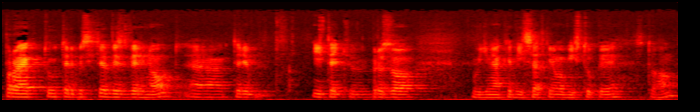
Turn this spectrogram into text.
projektu, který by si chtěl vyzdvihnout, eh, který i teď brzo Uvidíme nějaké výsledky nebo výstupy z toho?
